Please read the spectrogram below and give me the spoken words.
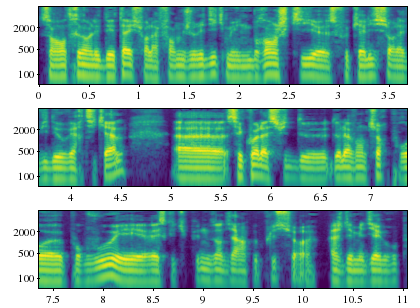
sans rentrer dans les détails sur la forme juridique, mais une branche qui se focalise sur la vidéo verticale. C'est quoi la suite de, de l'aventure pour pour vous? Et est-ce que tu peux nous en dire un peu plus sur HD Media Group?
